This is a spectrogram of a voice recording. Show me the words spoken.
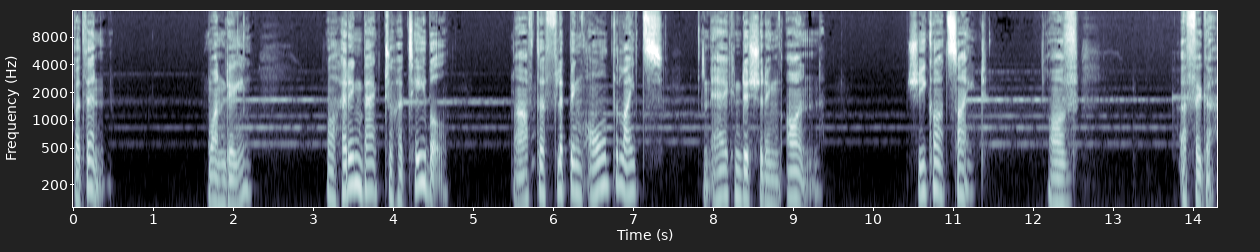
But then, one day, while heading back to her table, after flipping all the lights and air conditioning on, she got sight of a figure.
